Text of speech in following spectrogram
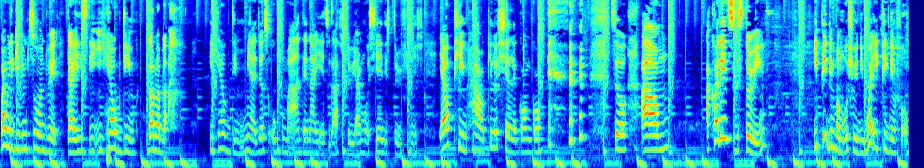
why would you give him 200 that he, he helped him blah blah blah. He helped him. Me i just opened my antenna here to that story. I must hear the story finish. Help him how? Kilo shell gong gong so um according to the story he picked him from oshodi. Where he picked him from?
